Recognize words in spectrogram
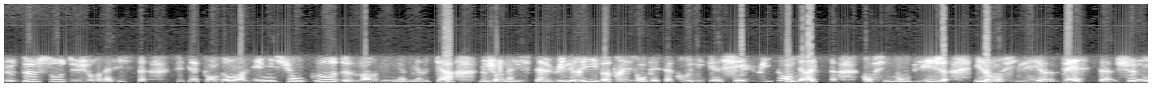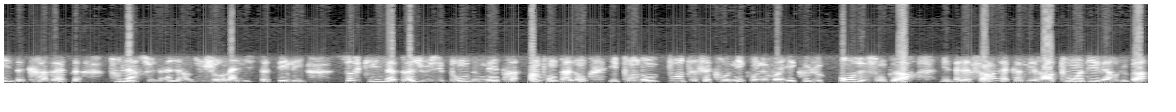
le, dessous du journaliste. C'était pendant l'émission Good Morning America. Le journaliste Will Reeve a présenté sa chronique chez lui en direct, confinement oblige. Il a enfilé veste, chemise, cravate, tout l'arsenal hein, du journaliste télé, sauf qu'il n'a pas jugé bon de mettre un pantalon et pendant toute sa chronique, on ne voyait que le haut de son corps. Mais à la fin, la caméra pointait vers le bas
